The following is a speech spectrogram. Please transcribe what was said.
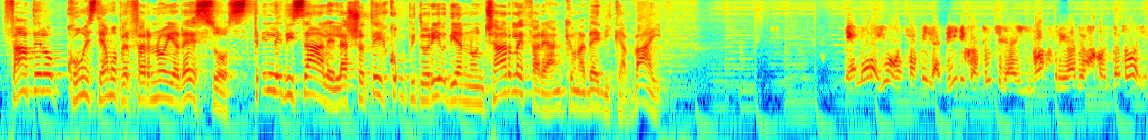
Fatelo come stiamo per fare noi adesso. Stelle di sale, lascia a te il compito Rio di annunciarla e fare anche una dedica, vai! E allora io questa qui la dedico a tutti i vostri radioascoltatori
